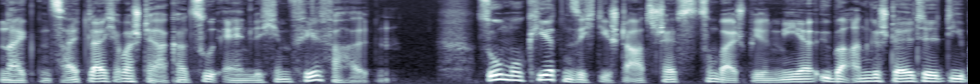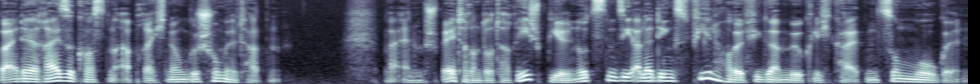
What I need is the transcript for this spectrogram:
neigten zeitgleich aber stärker zu ähnlichem Fehlverhalten. So mokierten sich die Staatschefs zum Beispiel mehr über Angestellte, die bei der Reisekostenabrechnung geschummelt hatten. Bei einem späteren Lotteriespiel nutzten sie allerdings viel häufiger Möglichkeiten zum Mogeln.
